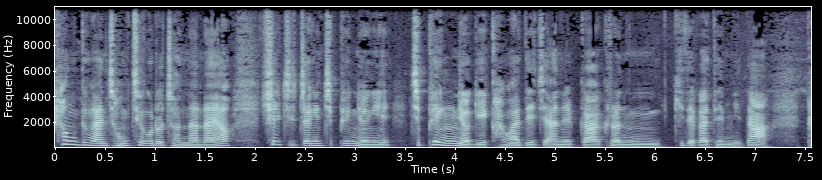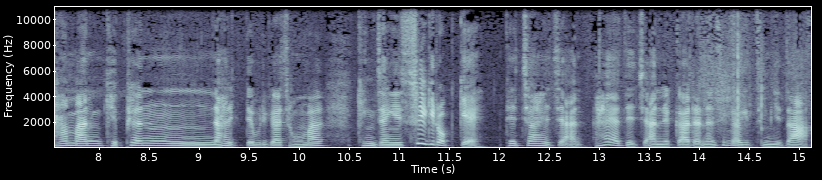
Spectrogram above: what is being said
평등한 정책으로 전환하여 실질적인 집행력이 집행력이 강화되지 않을까 그런 기대가 됩니다. 다만 개편할 때 우리가 정말 굉장히 슬기롭게 대처하지 해야 되지 않을까라는 생각이 듭니다.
